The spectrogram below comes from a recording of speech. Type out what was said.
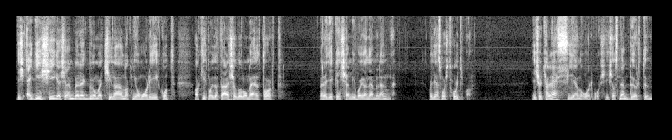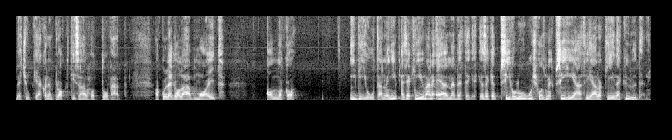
És egészséges emberekből majd csinálnak nyomorékot, akit majd a társadalom eltart? Mert egyébként semmi baja nem lenne. Vagy ez most hogy van? És hogyha lesz ilyen orvos, és azt nem börtönbe csukják, hanem praktizálhat tovább, akkor legalább majd annak a idiótán, mert ezek nyilván elmebetegek, ezeket pszichológushoz, meg pszichiátriára kéne küldeni.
